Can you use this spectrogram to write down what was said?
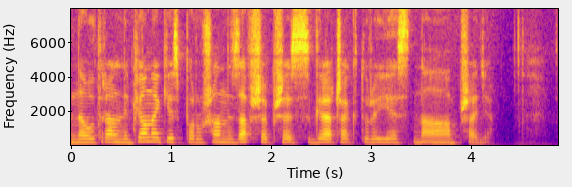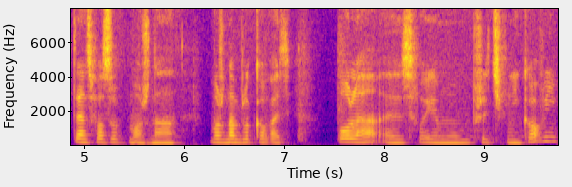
neutralny pionek jest poruszany zawsze przez gracza, który jest na przodzie. W ten sposób można, można blokować pola y, swojemu przeciwnikowi.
